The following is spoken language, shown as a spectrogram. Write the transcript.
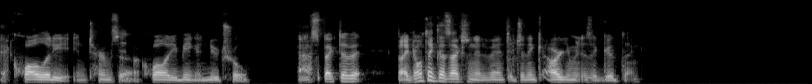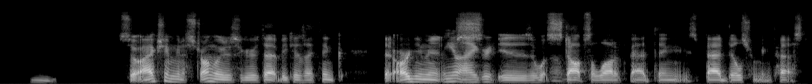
a quality in terms of Yeah. equality being a neutral aspect of it. But I don't think that's actually an advantage. I think argument is a good thing. Hmm. So I actually am going to strongly disagree with that because I think that argument You know, I agree. is what Oh. stops a lot of bad things, bad bills from being passed.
